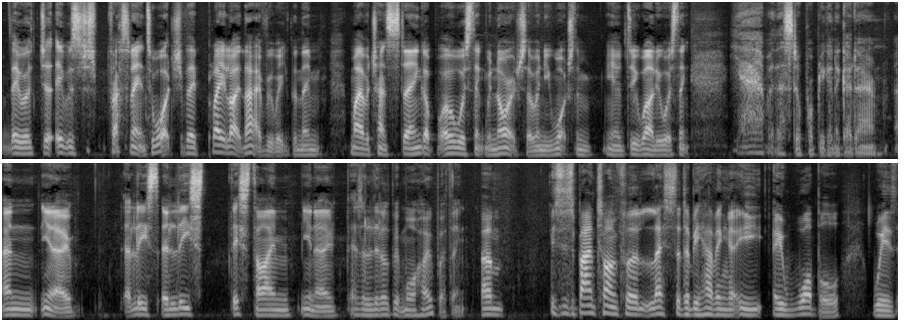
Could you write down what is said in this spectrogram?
they were just, it was just fascinating to watch. If they play like that every week, then they might have a chance of staying up. I always think with Norwich though, when you watch them, you know, do well, you always think, yeah, but they're still probably going to go down. And you know, at least at least this time, you know, there's a little bit more hope. I think. Um, is this a bad time for Leicester to be having a, a wobble with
